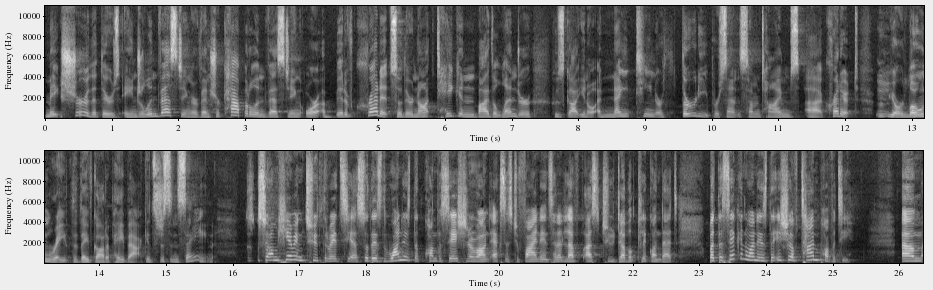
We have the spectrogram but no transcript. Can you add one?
make sure that there's angel investing or venture capital investing or a bit of credit so they're not taken by the lender who's got, you know, a 19 or 30% sometimes uh, credit your loan rate that they've got to pay back. It's just insane. So I'm hearing two threads here. So there's the one is the conversation around access to finance, and I'd love us to double click on that. But the second one is the issue of time poverty. Um,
